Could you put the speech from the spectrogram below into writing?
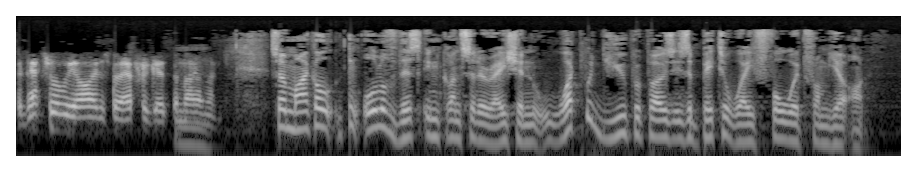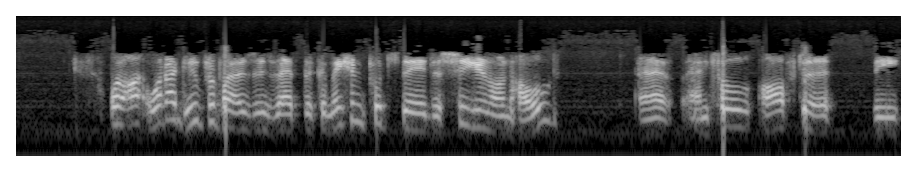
but that's where we are in South Africa at the Mm. moment. So, Michael, all of this in consideration, what would you propose is a better way forward from here on? Well, I, what I do propose is that the Commission puts their decision on hold uh, until after the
